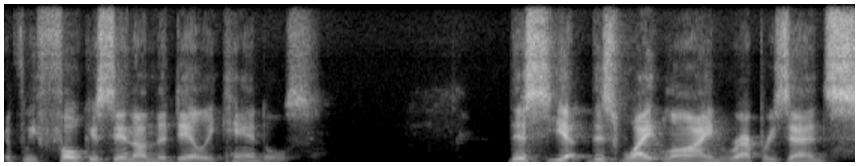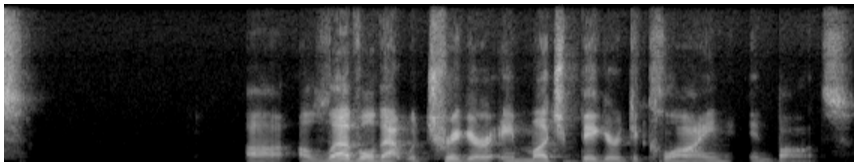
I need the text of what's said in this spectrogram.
if we focus in on the daily candles, this this white line represents uh, a level that would trigger a much bigger decline in bonds.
